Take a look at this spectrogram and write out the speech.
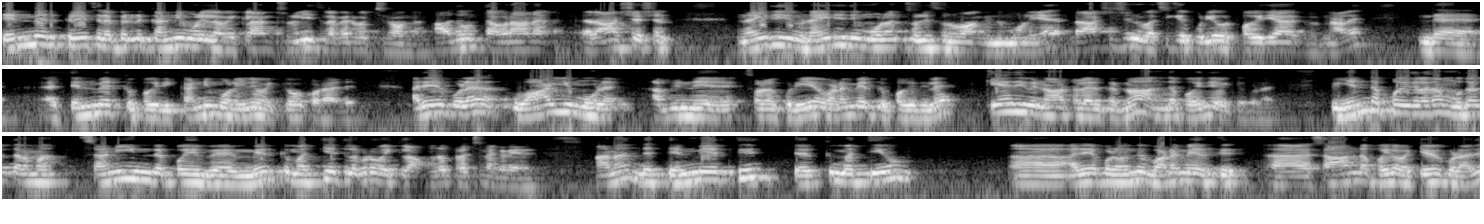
தென்மேற்குலேயே சில பேர் கன்னி மூலையில வைக்கலாம்னு சொல்லி சில பேர் வச்சிருவாங்க. அதுவும் தவறான ராட்சசன் நைதி நைதிதி மூலம்னு சொல்லி சொல்லுவாங்க இந்த மூலையை. ராட்சசன் வசிக்கக்கூடிய ஒரு பகுதியா இருக்கிறதுனால இந்த தென்மேற்கு பகுதி கன்னி மூலையிலும் வைக்கவும் கூடாது. அதே போல வாயு மூலை அப்படின்னு சொல்லக்கூடிய வடமேற்கு பகுதியில கேதுவின் ஆற்றல் இருக்கிறதுனால அந்த பகுதியை வைக்கக்கூடாது இப்போ எந்த பகுதியில தான் முதல் தரமா சனி இந்த பகுதி மேற்கு மத்தியத்துல கூட வைக்கலாம். ஒன்றும் பிரச்சனை கிடையாது. ஆனா இந்த தென்மேற்கு தெற்கு மத்தியம் அதே போல வந்து வடமேற்கு சார்ந்த பகுதியில் வைக்கவே கூடாது.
